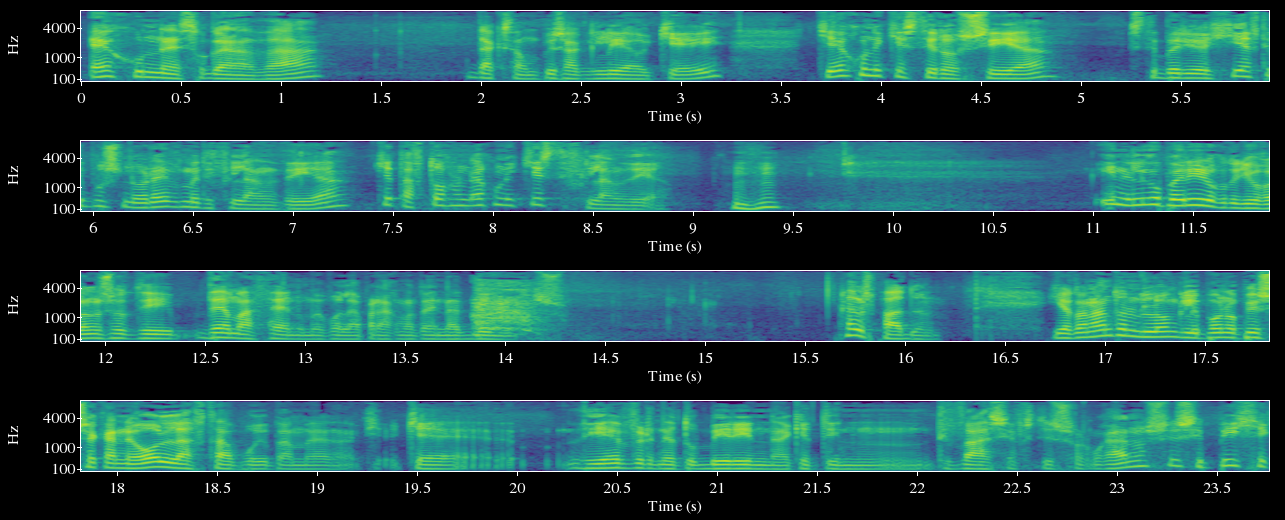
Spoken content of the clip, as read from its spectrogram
Έχουν στον Καναδά, εντάξει θα μου πεις Αγγλία, οκ. Και έχουν και στη Ρωσία, στην περιοχή αυτή που συνορεύει με τη Φινλανδία και ταυτόχρονα έχουν και στη Φινλανδία Είναι λίγο περίεργο το γεγονός ότι δεν μαθαίνουμε πολλά πράγματα εναντίον τους. Τέλος πάντων. Για τον Άντων Λόγκ, λοιπόν, ο οποίος έκανε όλα αυτά που είπαμε και διεύρυνε τον πυρήνα και την, τη βάση αυτής της οργάνωσης, υπήρχε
